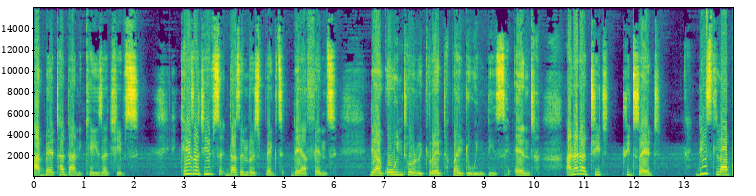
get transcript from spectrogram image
are better than Kaizer Chiefs. Kaizer Chiefs doesn't respect their fans. They are going to regret by doing this. And Another tweet, tweet said, this club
